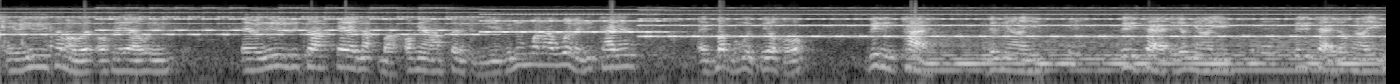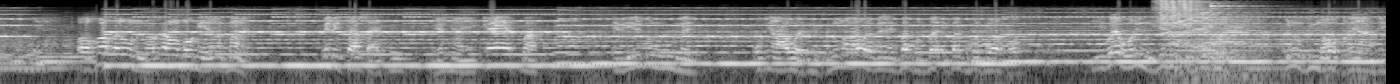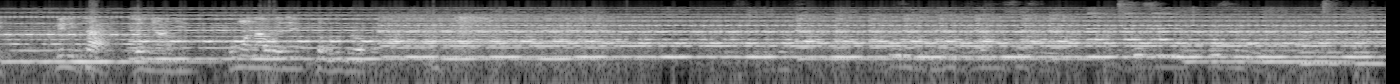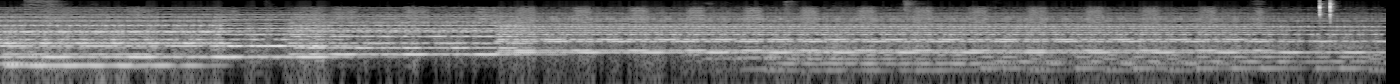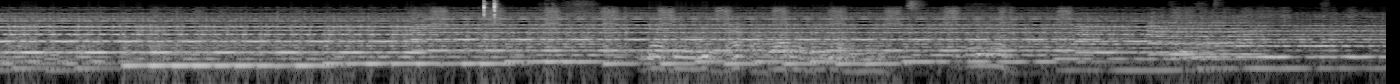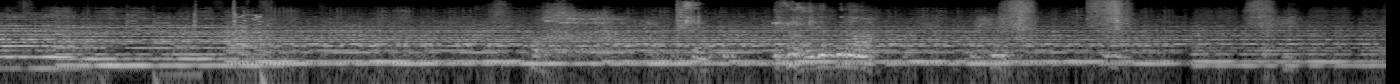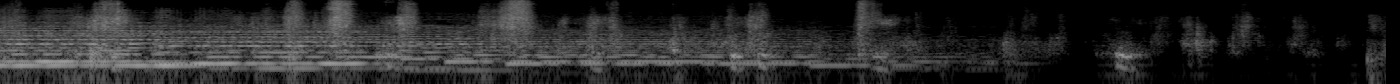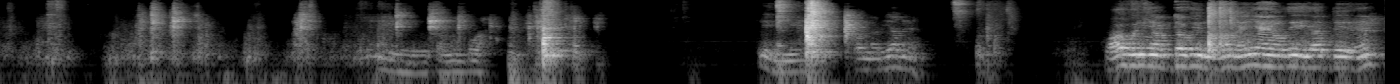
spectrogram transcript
ebenirita ma ɔfɛya wele ebenirita kɛyɛ nakpa ɔfɛya afɛn ebi ebinu mɔna wɛmɛ ni tani ɛgba gbogbo ete ɔkɔ bini tai ɛdɔmi ayi bini tai ɛdɔmi ayi bini tai ɛdɔmi ayi ɔkɔ lɔn ɔkɔ lɔn bɔkɛ yɛn kpamɛ bini tai sai ɛdɔmi ayi kɛyɛ kpa ebinirita wɛmɛ ɔfɛya awɛ ebinu mɔna wɛmɛ ni gbagbo gbagbo gbagbo di ɔkɔ ìwé wòlíì nìyẹn ti ṣe wòlíì nínú bí mo ọkọ yẹn á di bini tai ɛdɔmi ayi. now ශ්‍රාවණියක් තවෙන් මම යන්නේ යත්තේ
